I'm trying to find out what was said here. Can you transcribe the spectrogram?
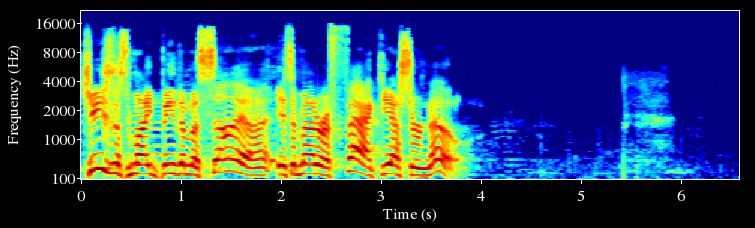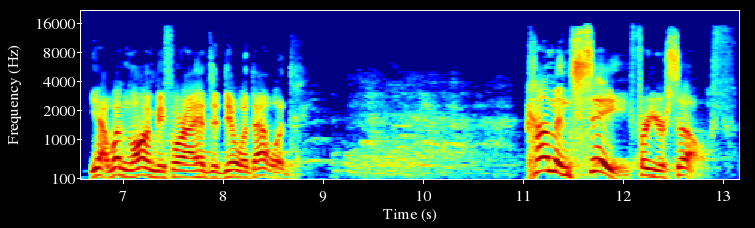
Jesus might be the Messiah. It's a matter of fact, yes or no. Yeah, it wasn't long before I had to deal with that one. Come and see for yourself.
